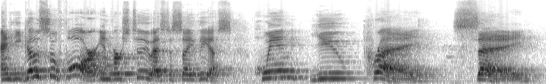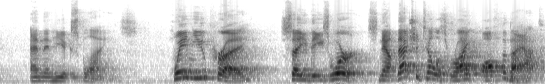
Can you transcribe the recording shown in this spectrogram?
And he goes so far in verse 2 as to say this When you pray, say, and then he explains. When you pray, say these words. Now, that should tell us right off the bat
